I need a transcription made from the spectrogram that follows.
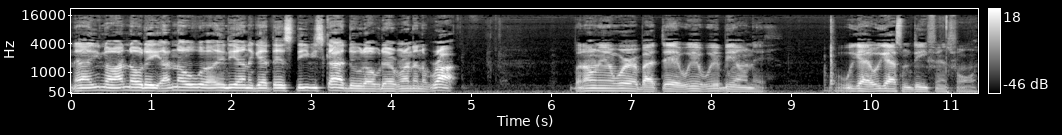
Now you know I know they I know uh, Indiana got that Stevie Scott dude over there running the rock, but don't even worry about that. We'll we'll be on that. We got we got some defense for him.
